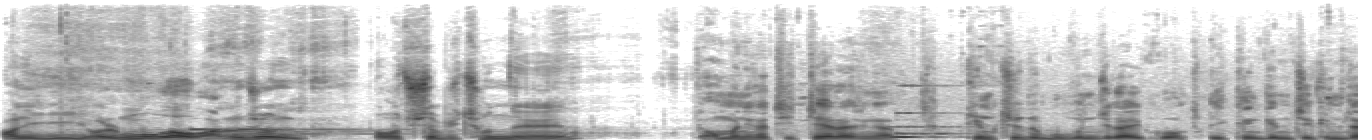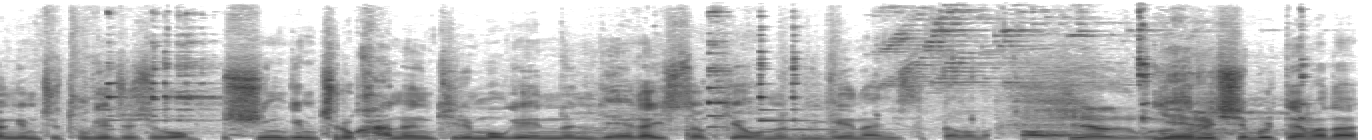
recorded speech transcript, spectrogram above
아니 이 열무가 완전 어 진짜 미쳤네. 어머니가 디테일하신가. 김치도 묵은지가 있고 익힌 김치, 김장 김치 두 개 주시고 신 김치로 가는 길목에 있는 얘가 있었기에 오늘 이게 난 있었다고 봐. 신현주구나. 얘를 씹을 때마다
